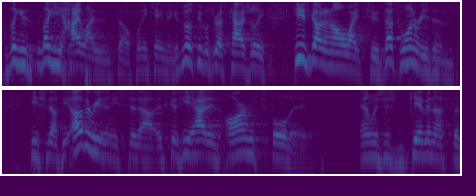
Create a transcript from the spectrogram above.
It's like he, was, like he highlighted himself when he came in, because most people dress casually. He's got an all white suit. That's one reason he stood out. The other reason he stood out is because he had his arms folded and was just giving us the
